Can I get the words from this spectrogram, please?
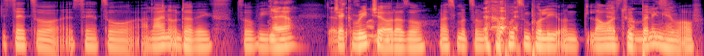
Ist der jetzt so, ist der jetzt so alleine unterwegs? So wie ja, Jack Reacher oder so, weißt du, mit so einem Kapuzenpulli und lauert Jude Bellingham auf.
